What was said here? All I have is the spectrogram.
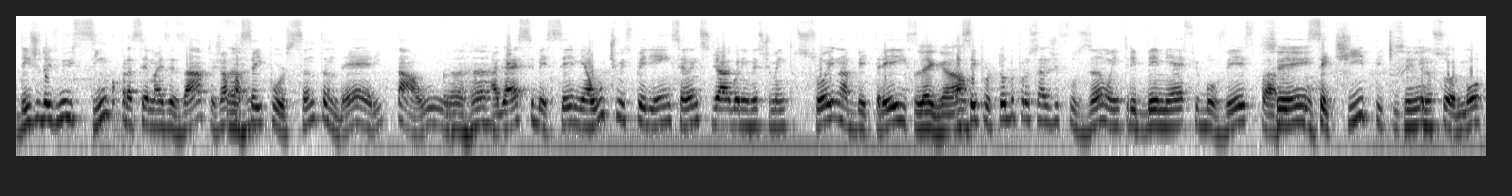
desde 2005, para ser mais exato, já uhum. passei por Santander, Itaú, uhum. HSBC. Minha última experiência antes de Agro Investimentos foi na B3. Legal. Passei por todo o processo de fusão entre BMF e Bovespa Sim. e CETIP, que Sim. transformou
